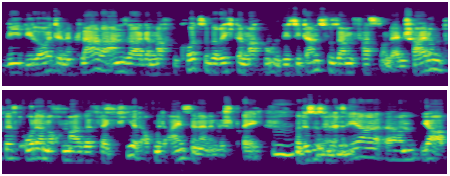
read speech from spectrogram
wie die Leute eine klare Ansage machen, kurze Berichte machen und wie sie dann zusammenfasst und Entscheidungen trifft oder nochmal reflektiert, auch mit Einzelnen im Gespräch. Mhm. Und das ist eine sehr, ähm, ja,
